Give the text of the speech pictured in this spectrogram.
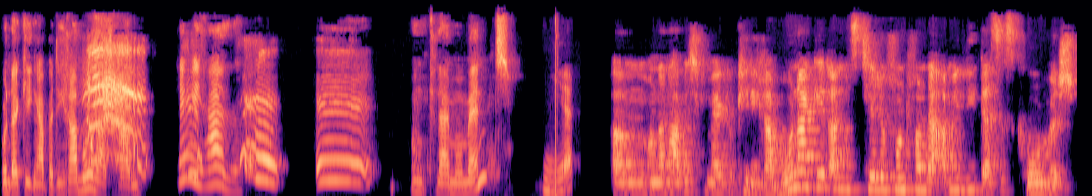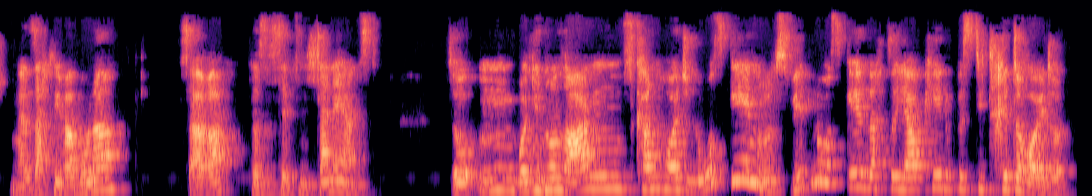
und da ging aber die Ramona dran. Hey, hallo. Einen kleinen Moment. Ja. Um, ähm, und dann habe ich gemerkt, okay, die Ramona geht an das Telefon von der Amelie, das ist komisch. Und dann sagt die Ramona, Sarah, das ist jetzt nicht dein Ernst. So, mh, hm, wollte ich nur sagen, es kann heute losgehen und es wird losgehen. Sagt sie, ja, okay, du bist die dritte heute.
